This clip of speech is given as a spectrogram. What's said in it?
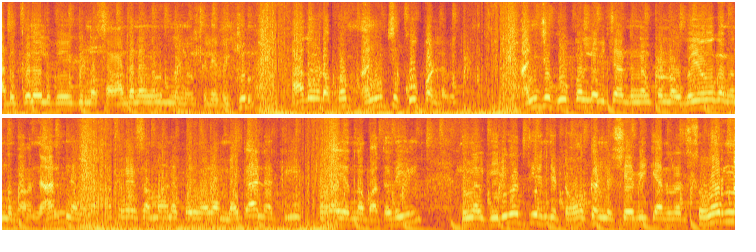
അടുക്കളയിൽ ഉപയോഗിക്കുന്ന സാധനങ്ങളും നിങ്ങൾക്ക് ലഭിക്കും അതോടൊപ്പം അഞ്ച് കൂപ്പൺ ലഭിക്കും അഞ്ച് കൂപ്പൺ ലഭിച്ചാൽ നിങ്ങൾക്കുള്ള ഉപയോഗം എന്ന് പറഞ്ഞാൽ ഞങ്ങൾ ആശ്രയ സമ്മാന പരിപാടി മെഗാ ലക്കി ഡ്രോ എന്ന പദ്ധതിയിൽ നിങ്ങൾക്ക് ഇരുപത്തിയഞ്ച് ടോക്കൺ നിക്ഷേപിക്കാനുള്ള ഒരു സുവർണ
